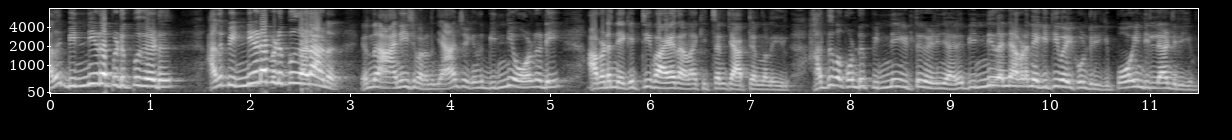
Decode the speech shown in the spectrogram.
അത് ബിന്നിയുടെ പിടിപ്പുകേട് അത് ബിന്നിയുടെ പിടിപ്പുകേടാണ് എന്ന് ആനീഷ് പറഞ്ഞു ഞാൻ ചോദിക്കുന്നത് ബിന്നി ഓൾറെഡി അവിടെ നെഗറ്റീവ് ആയതാണ് ആ കിച്ചൺ ക്യാപ്റ്റൻ എന്നുള്ളതിൽ അത് കൊണ്ട് പിന്നെ ഇട്ട് കഴിഞ്ഞാൽ ബിന്നി തന്നെ അവിടെ നെഗറ്റീവ് ആയിക്കൊണ്ടിരിക്കും. പോയിന്റ് ഇല്ലാണ്ടിരിക്കും.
